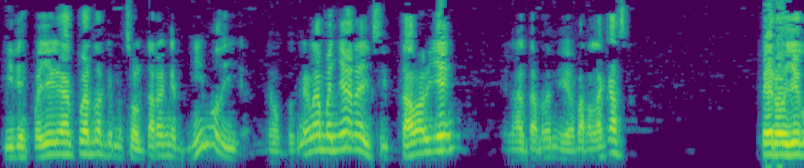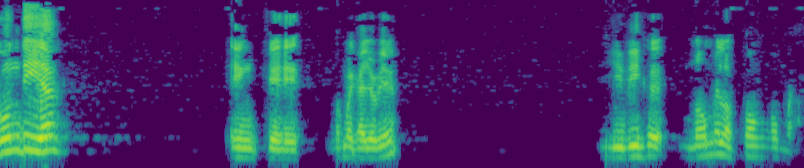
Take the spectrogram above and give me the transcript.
Y después llegué a acuerdo a que me soltaran el mismo día. Me lo en la mañana y si estaba bien, en la tarde me iba para la casa. Pero llegó un día en que no me cayó bien. Y dije, no me lo pongo más.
